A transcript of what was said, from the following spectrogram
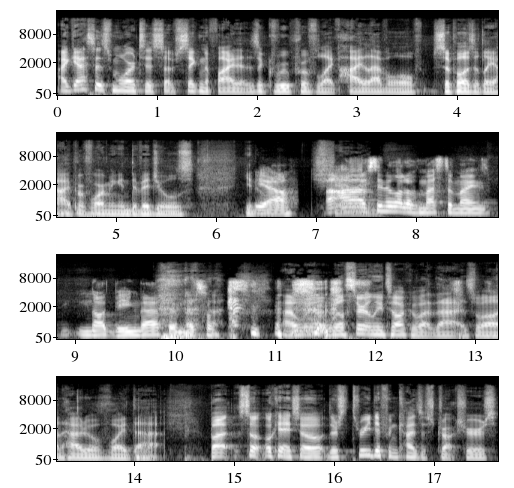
I guess it's more to sort of signify that there's a group of like high level, supposedly high performing individuals. You know, yeah, sharing. I've seen a lot of masterminds not being that, and that's what. I will, we'll certainly talk about that as well and how to avoid that. But so okay, so there's three different kinds of structures.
